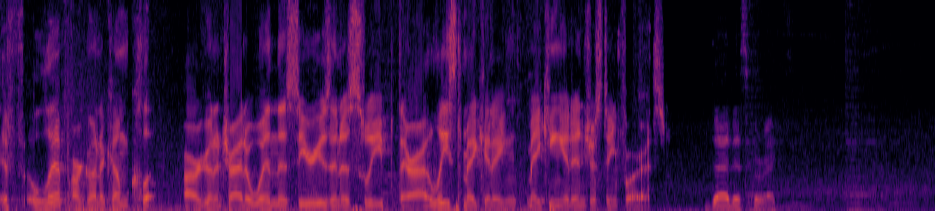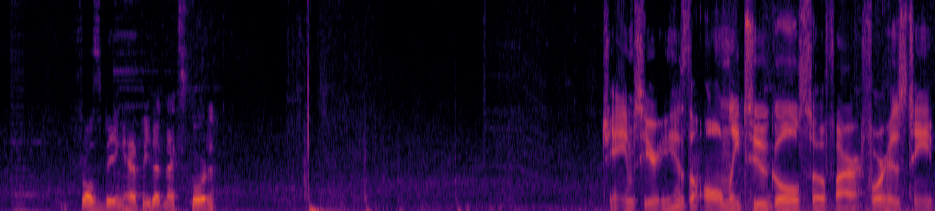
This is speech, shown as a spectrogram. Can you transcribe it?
if Lip are gonna come cl- are gonna try to win this series in a sweep, they're at least making it making it interesting for us. That is correct. Frost being happy that next quarter. James here, he has the only two goals so far for his team.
